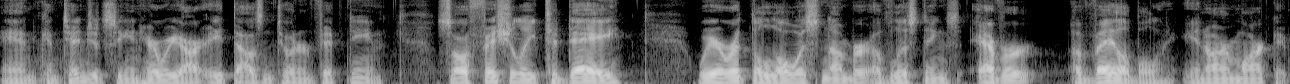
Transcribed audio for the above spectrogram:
and contingency. And here we are, 8,215. So, officially today, we are at the lowest number of listings ever available in our market.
